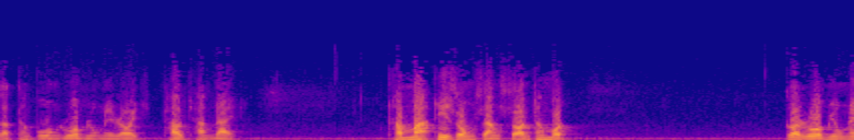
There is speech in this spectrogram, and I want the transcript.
สัตว์ทั้งปวง รวมลงในรอยเท้าช้างได้ ธรรมะที่ทรงสั่งสอนทั้งหมด ก็รวมลงใน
